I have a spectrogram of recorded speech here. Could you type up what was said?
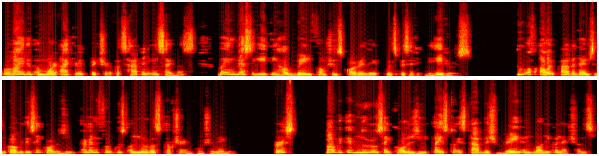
provided a more accurate picture of what's happening inside us by investigating how brain functions correlate with specific behaviors. Two of our paradigms in cognitive psychology are then focused on neural structure and functioning. First, cognitive neuropsychology tries to establish brain and body connections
